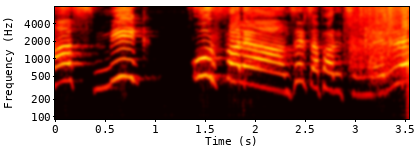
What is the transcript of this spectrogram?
Հասմիկ Ուրֆալյան։ Ձեր ծափարությունները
